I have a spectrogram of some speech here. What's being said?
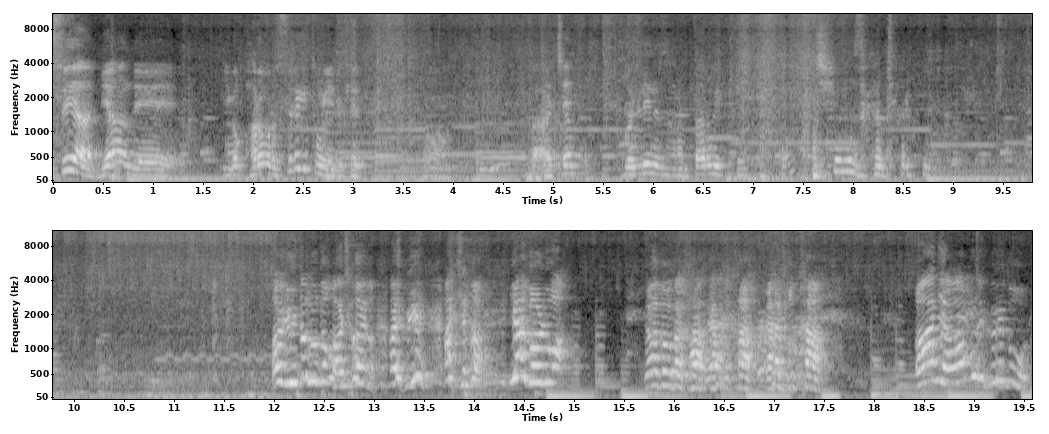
수희야 미안한데 이거 바로바로 쓰레기통에 이렇게 어 알았지? 걸리는 사람 따로 있고 어? 치우는 사람 따로 있고. 아 일단 너나 마찬가지야. 아 이게 아 잠깐 야너 일로 와. 야 너 나 가. 야너 가. 야 너 가. 아니 아무리 그래도.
